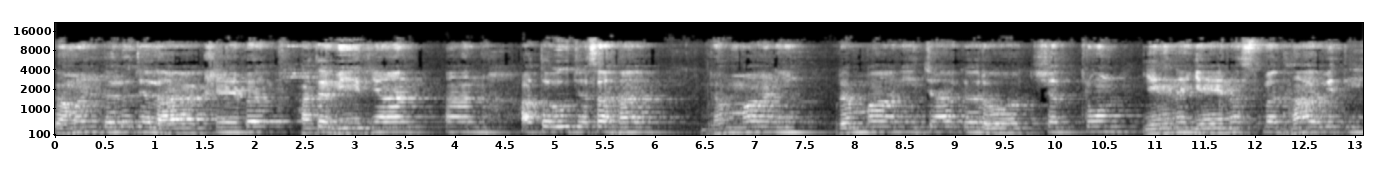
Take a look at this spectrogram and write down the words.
कमण्डलजलाक्षेप हतवीर्यान् हतौजसः ब्रह्माणि ब्रह्माणि चाकरोच्छत्रून् येन येन स्मधावति।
